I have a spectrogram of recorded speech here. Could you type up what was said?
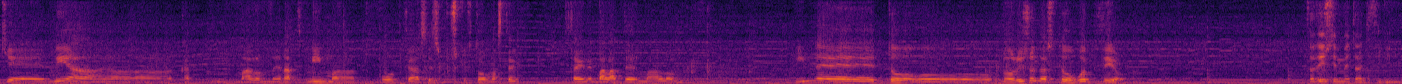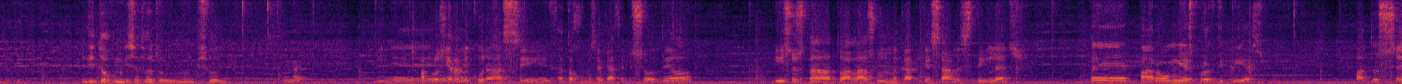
και μία, κα- μάλλον ένα τμήμα του podcast, έτσι που σκεφτόμαστε, θα είναι μπαλαντέρ μάλλον, είναι το γνωρίζοντας το Web 2. Θα δείτε μετά τι θα γίνει τότε. Γιατί το έχουμε και σε αυτό το επεισόδιο. Ναι. Είναι... Απλώς για να μην κουράσει, δεν θα το έχουμε σε κάθε επεισόδιο. Ίσως να το αλλάζουμε με κάποιες άλλες στήλες. ε, παρόμοιας πρωτοτυπίας. Πάντως ε,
